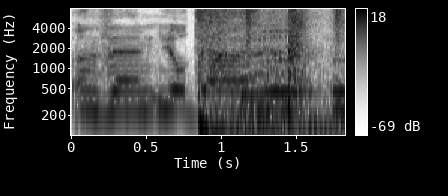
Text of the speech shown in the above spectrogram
and then you'll die.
